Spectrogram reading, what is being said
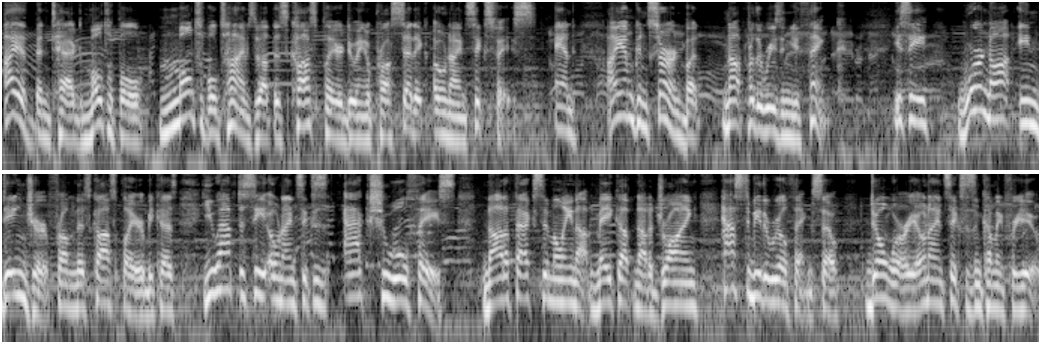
I have been tagged multiple, multiple times about this cosplayer doing a prosthetic 096 face. And I am concerned, but not for the reason you think. You see, we're not in danger from this cosplayer because you have to see 096's actual face. Not a facsimile, not makeup, not a drawing. Has to be the real thing, so don't worry, 096 isn't coming for you.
